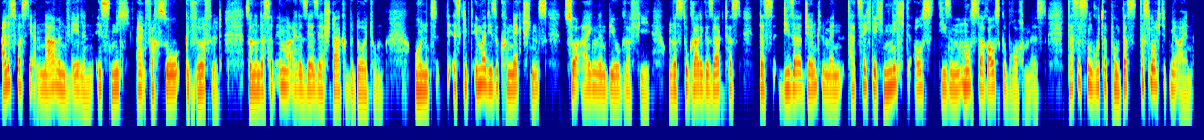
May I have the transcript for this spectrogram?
Alles, was die an Namen wählen, ist nicht einfach so gewürfelt, sondern das hat immer eine sehr, sehr starke Bedeutung. Und es gibt immer diese Connections zur eigenen Biografie. Und was du gerade gesagt hast, dass dieser Gentleman tatsächlich nicht aus diesem Muster rausgebrochen ist. Das ist ein guter Punkt. Das, das leuchtet mir ein.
